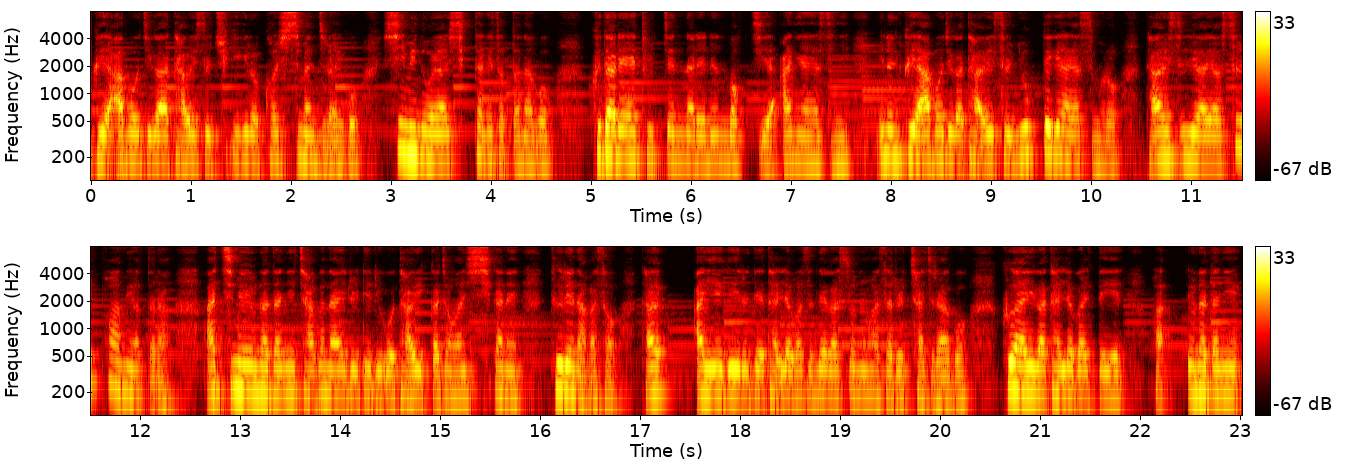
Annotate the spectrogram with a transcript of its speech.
그의 아버지가 다윗을 죽이기로 걸심한 줄 알고 심히 노여 식탁에서 떠나고 그 달의 둘째 날에는 먹지 아니하였으니 이는 그의 아버지가 다윗을 욕되게 하였으므로 다윗을 위하여 슬퍼함이었더라. 아침에 요나단이 작은 아이를 데리고 다윗과 정한 시간에 들에 나가서 다, 아이에게 이르되 달려가서 내가 쏘는 화살을 찾으라고 그 아이가 달려갈 때에 화, 요나단이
